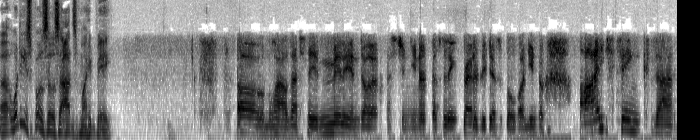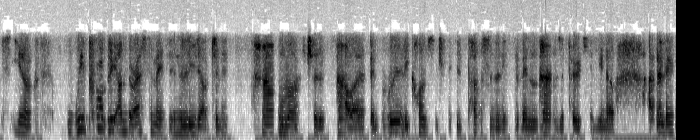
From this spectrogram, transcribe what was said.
uh, what do you suppose those odds might be? Oh wow, that's the million dollar question. You know, that's an incredibly difficult one. You know, I think that you know we probably underestimated in the lead up to this how much of power has been really concentrated personally within the hands of Putin. You know, I don't think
